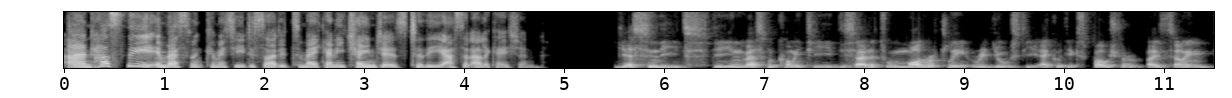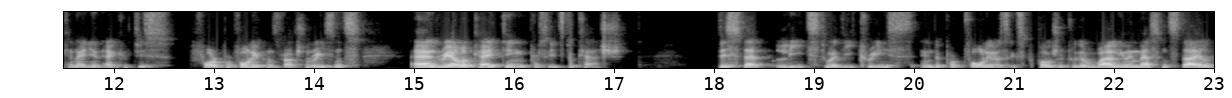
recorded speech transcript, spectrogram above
And has the investment committee decided to make any changes to the asset allocation? Yes, indeed. The investment committee decided to moderately reduce the equity exposure by selling Canadian equities for portfolio construction reasons and reallocating proceeds to cash. This step leads to a decrease in the portfolio's exposure to the value investment style,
